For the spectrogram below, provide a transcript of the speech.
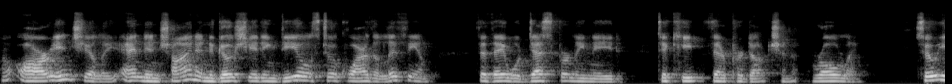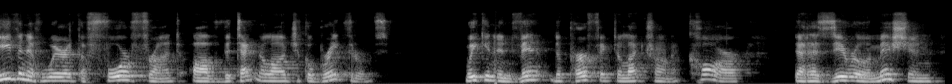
are in Chile and in China negotiating deals to acquire the lithium that they will desperately need to keep their production rolling. So even if we're at the forefront of the technological breakthroughs, we can invent the perfect electronic car that has zero emission,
